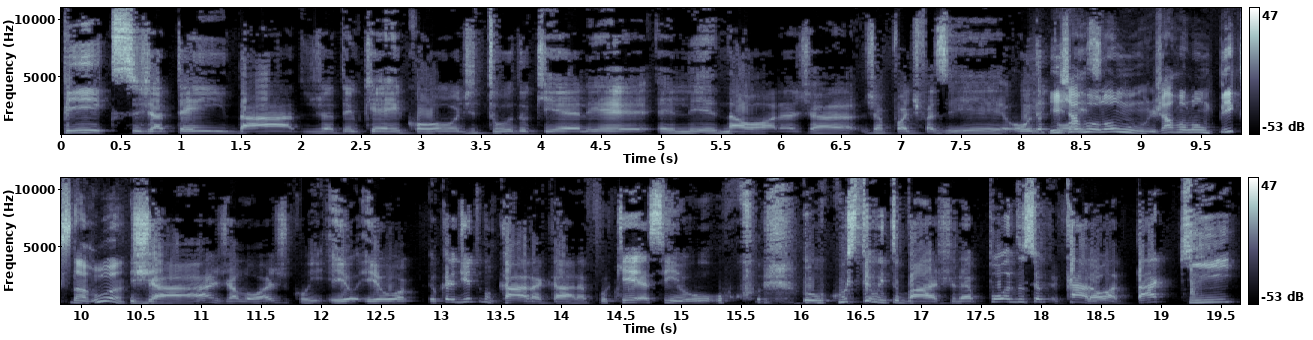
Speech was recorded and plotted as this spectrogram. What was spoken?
Pix, já tem dados, já tem o QR Code, tudo que ele, ele na hora já, já pode fazer. Ou depois. E já rolou um, já rolou um Pix na rua? Já, já, lógico. Eu, eu, eu acredito no cara, cara, porque assim, o, o, o custo é muito baixo, né? Pô, do seu. Cara, ó, tá aqui.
